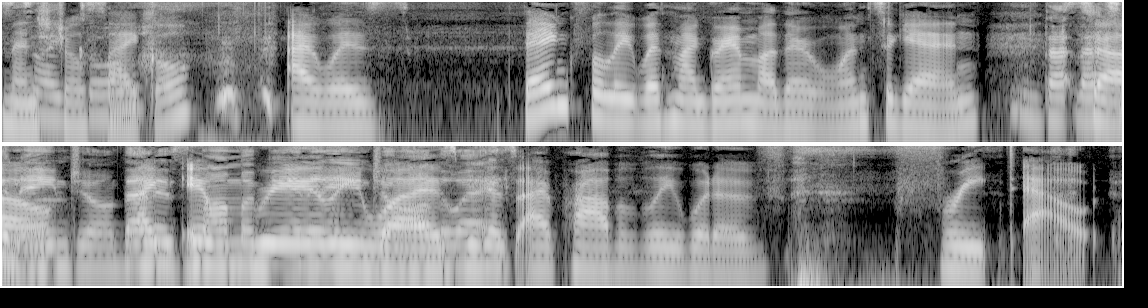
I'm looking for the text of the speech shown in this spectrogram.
menstrual Cycle. cycle, I was thankfully with my grandmother once again. That- that's an angel. That like, is it mama being an really angel all the was because I probably would have freaked out.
